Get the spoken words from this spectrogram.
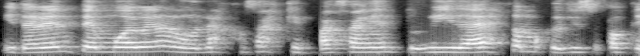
y también te mueven algunas cosas que pasan en tu vida, es como que dices, ok,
